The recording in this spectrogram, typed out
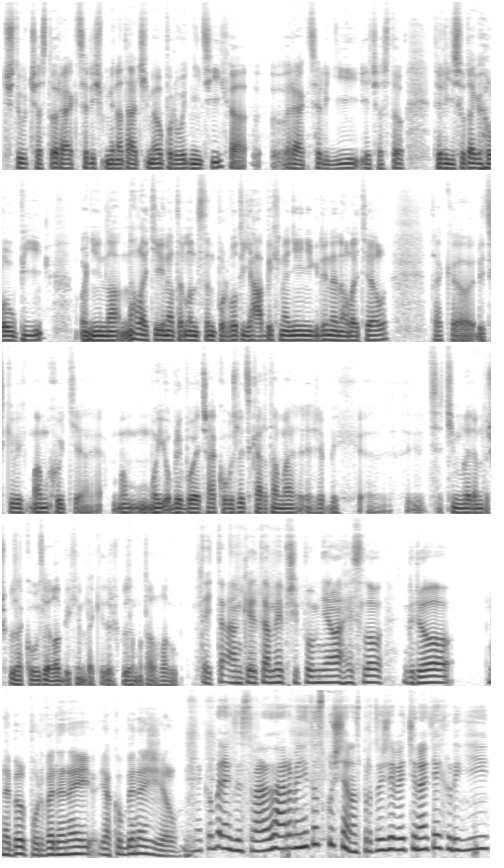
čtu často reakce, když my natáčíme o podvodnících a reakce lidí je často, ty lidi jsou tak hloupí, oni na, naletějí na tenhle ten podvod, já bych na něj nikdy nenaletěl, tak uh, vždycky bych, mám chuť, mám, mojí oblibu je třeba kouzlit s kartama, že bych uh, se tím lidem trošku zakouzlil, abych jim taky trošku zamotal hlavu. Teď ta anketa mi připomněla heslo, kdo nebyl podvedený, jako by nežil. Jako by neexistoval. Zároveň je to zkušenost, protože většina těch lidí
